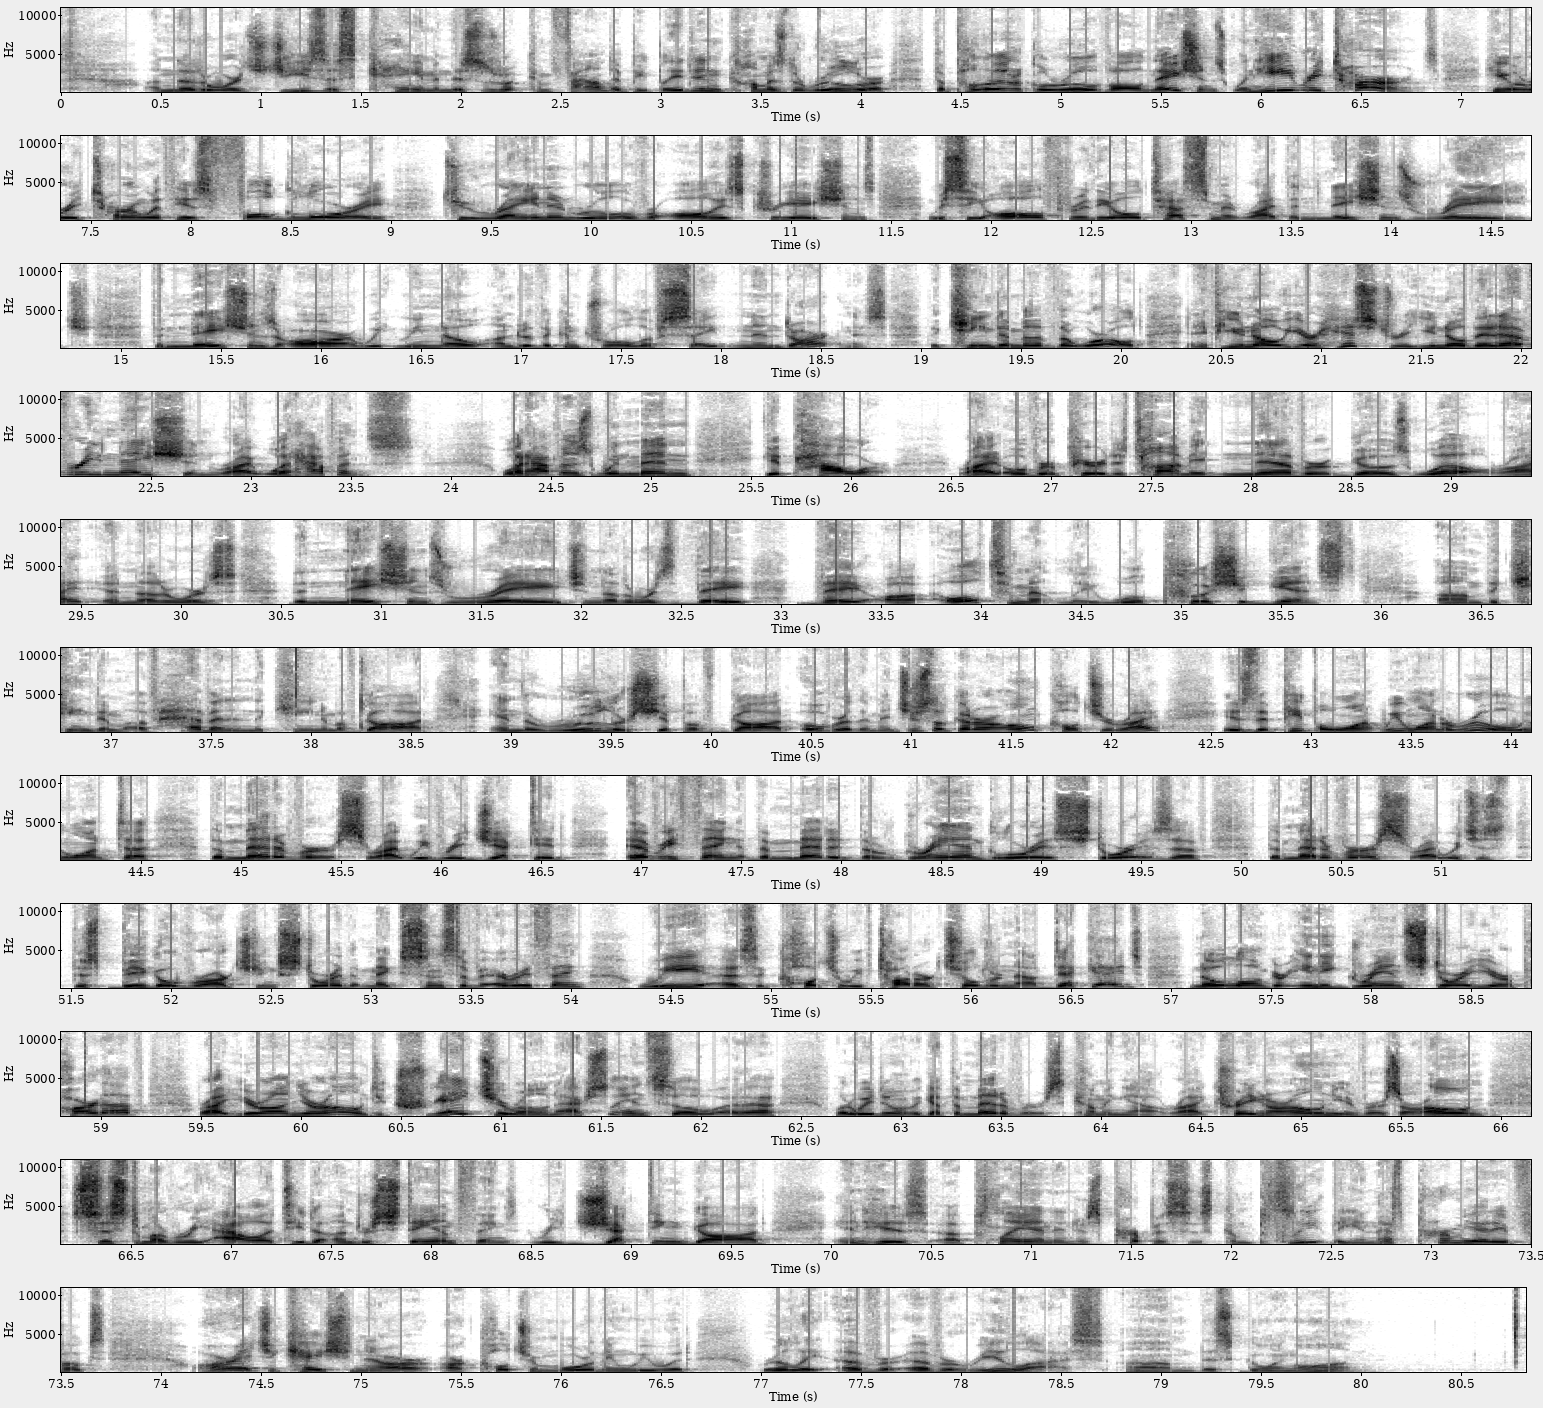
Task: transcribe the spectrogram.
in other words, Jesus came, and this is what confounded people. He didn't come as the ruler, the political rule of all nations. When he returns, he will return with his full glory to reign and rule over all his creations. We see all through the Old Testament, right? The nations rage. The nations are, we, we know, under the control of Satan and darkness, the kingdom of the world. And if you know your history, you know that every nation, right, what happens? What happens when men get power? Right, over a period of time, it never goes well, right? In other words, the nations rage. In other words, they, they uh, ultimately will push against um, the kingdom of heaven and the kingdom of God and the rulership of God over them. And just look at our own culture, right? Is that people want, we want to rule. We want uh, the metaverse, right? We've rejected everything, the, meta, the grand, glorious stories of the metaverse, right? Which is this big overarching story that makes sense of everything. We as a culture, we've taught our children now decades, no longer any grand story you're a part of, right? You're on your own to create your own, actually. And so, uh, what are we doing? We got the metaverse coming out, right? Creating our own universe, our own system of reality to understand things, rejecting God and His uh, plan and His purposes completely. And that's permeated, folks, our education and our, our culture more than we would really ever, ever realize um, this going on.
